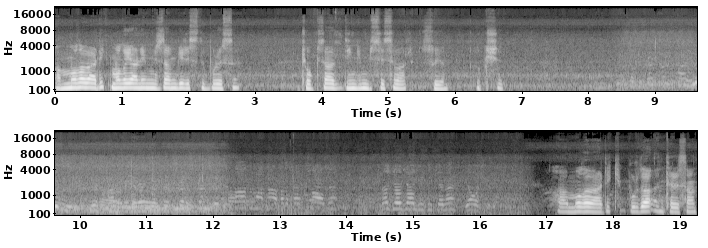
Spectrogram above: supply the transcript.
Abi mola verdik. Mola yerlerimizden birisi de burası. Çok güzel dingin bir sesi var suyun akışı. Ha, verdik. Burada enteresan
